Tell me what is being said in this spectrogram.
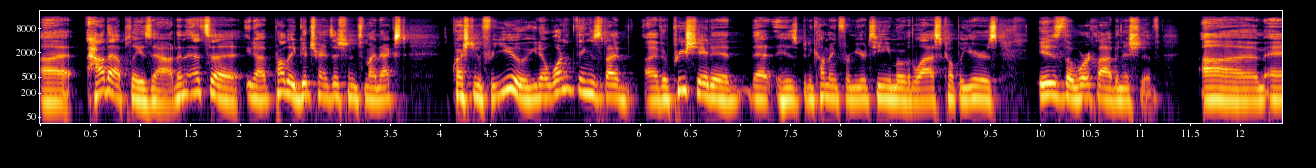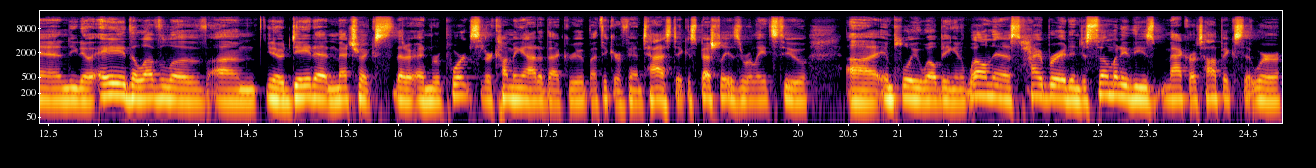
uh, how that plays out. And that's a, you know, probably a good transition to my next question for you. You know, one of the things that I've I've appreciated that has been coming from your team over the last couple years is the WorkLab initiative. Um, and you know, a the level of um, you know data and metrics that are and reports that are coming out of that group, I think are fantastic, especially as it relates to uh, employee well-being and wellness, hybrid, and just so many of these macro topics that we're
